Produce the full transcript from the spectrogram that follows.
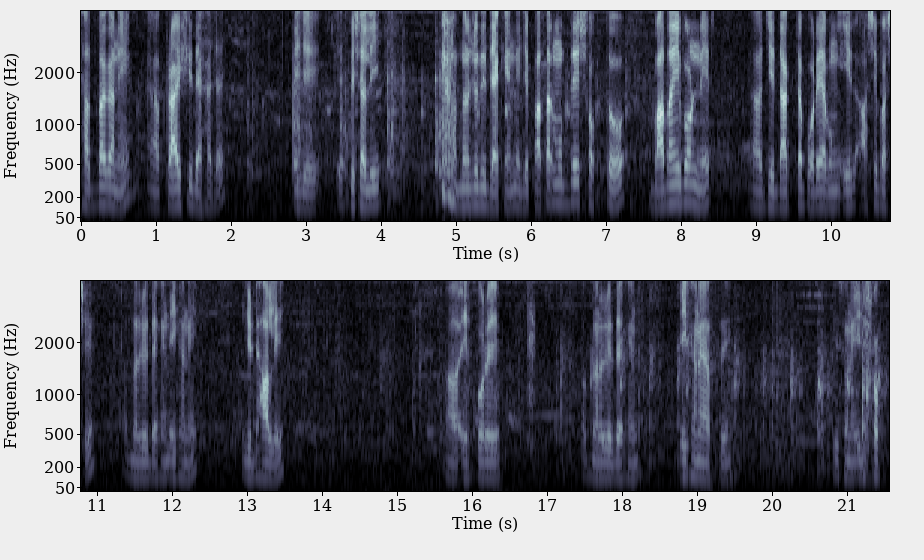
ছাদ বাগানে প্রায়শই দেখা যায়। এই যে স্পেশালি আপনারা যদি দেখেন, এই যে পাতার মধ্যে শক্ত বাদামি বর্ণের যে দাগটা পড়ে এবং এর আশেপাশে, আপনারা যদি দেখেন এখানে যে ঢালে এরপরে আপনারা যদি দেখেন, এইখানে আছে, পিছনে এই যে শক্ত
